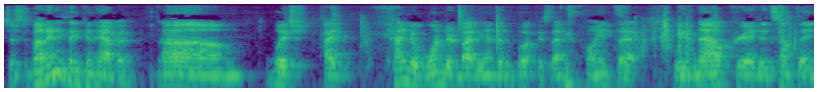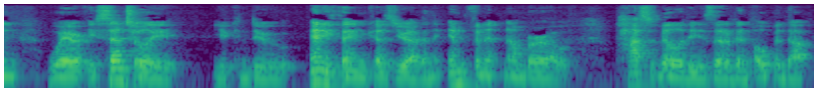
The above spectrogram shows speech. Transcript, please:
just about anything can happen. Um, which I kind of wondered by the end of the book is that the point that we've now created something where essentially you can do anything because you have an infinite number of possibilities that have been opened up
